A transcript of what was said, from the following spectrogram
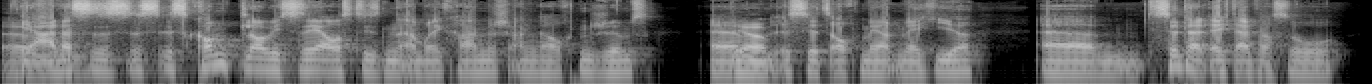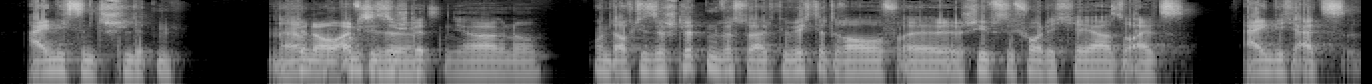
Ähm, ja, das ist, es, es kommt, glaube ich, sehr aus diesen amerikanisch angehauchten Gyms. Ähm, ja. Ist jetzt auch mehr und mehr hier. Ähm, das sind halt echt einfach so, eigentlich sind Schlitten. Ne? Genau, eigentlich diese, sind Schlitten, ja, genau. Und auf diese Schlitten wirst du halt Gewichte drauf, äh, schiebst sie vor dich her, so als, eigentlich als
